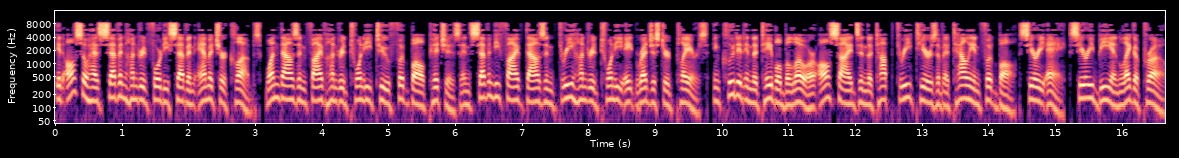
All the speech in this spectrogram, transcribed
It also has 747 amateur clubs, 1,522 football pitches and 75,328 registered players. Included in the table below are all sides in the top three tiers of Italian football Serie A, Serie B and Lega Pro,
